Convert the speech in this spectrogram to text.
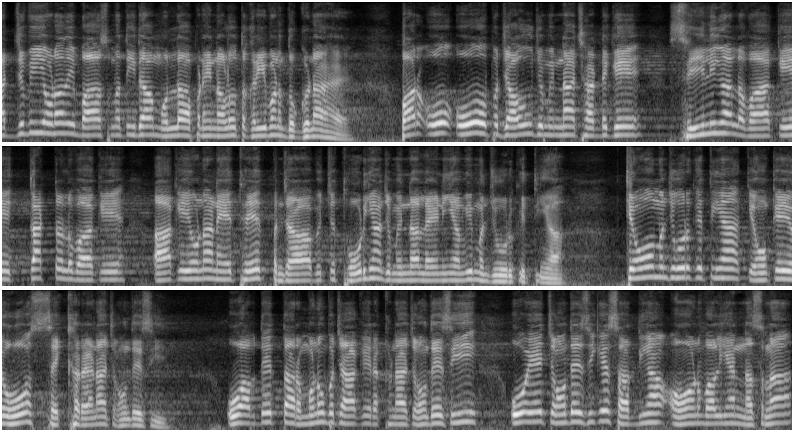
ਅੱਜ ਵੀ ਉਹਨਾਂ ਦੀ ਬਾਸਮਤੀ ਦਾ ਮੁੱਲ ਆਪਣੇ ਨਾਲੋਂ ਤਕਰੀਬਨ ਦੁੱਗਣਾ ਹੈ। ਪਰ ਉਹ ਉਹ ਉਪਜਾਊ ਜ਼ਮੀਨਾਂ ਛੱਡ ਕੇ ਸੀਲਿੰਗਾਂ ਲਵਾ ਕੇ, ਕੱਟ ਲਵਾ ਕੇ ਆ ਕੇ ਉਹਨਾਂ ਨੇ ਇੱਥੇ ਪੰਜਾਬ ਵਿੱਚ ਥੋੜੀਆਂ ਜ਼ਮੀਨਾਂ ਲੈਣੀਆਂ ਵੀ ਮਨਜ਼ੂਰ ਕੀਤੀਆਂ। ਕਿਉਂ ਮਨਜ਼ੂਰ ਕੀਤੀਆਂ? ਕਿਉਂਕਿ ਉਹ ਸਿੱਖ ਰਹਿਣਾ ਚਾਹੁੰਦੇ ਸੀ। ਉਹ ਆਪਦੇ ਧਰਮ ਨੂੰ ਬਚਾ ਕੇ ਰੱਖਣਾ ਚਾਹੁੰਦੇ ਸੀ। ਉਹ ਇਹ ਚਾਹੁੰਦੇ ਸੀ ਕਿ ਸਾਡੀਆਂ ਆਉਣ ਵਾਲੀਆਂ ਨਸਲਾਂ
